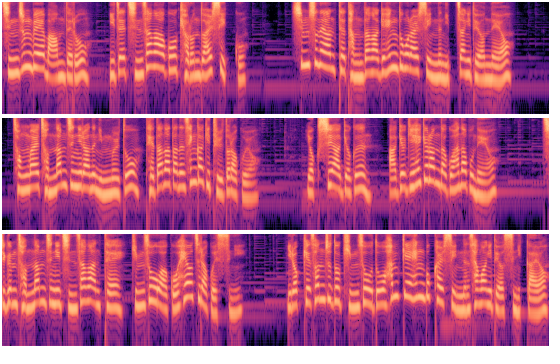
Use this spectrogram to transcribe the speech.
진중배의 마음대로 이제 진상아하고 결혼도 할 수 있고 심순애한테 당당하게 행동을 할 수 있는 입장이 되었네요. 정말 전남진이라는 인물도 대단하다는 생각이 들더라고요. 역시 악역은 악역이 해결한다고 하나 보네요. 지금 전남진이 진상아한테 김소호하고 헤어지라고 했으니 이렇게 선주도 김소호도 함께 행복할 수 있는 상황이 되었으니까요.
